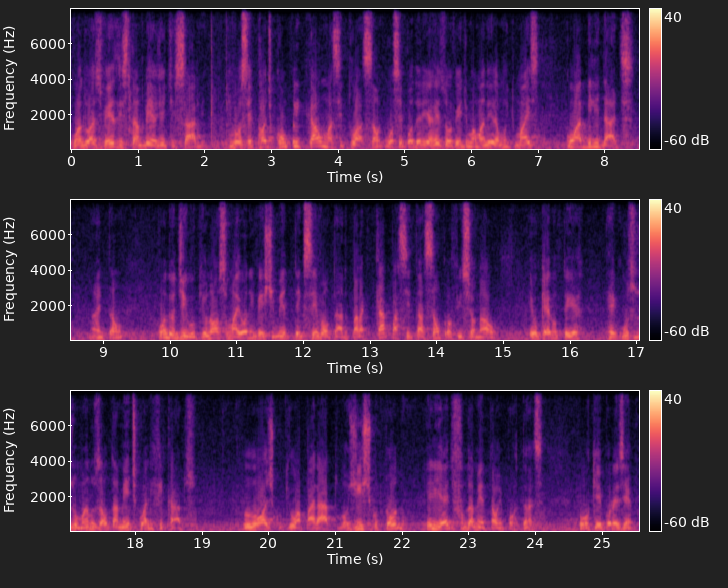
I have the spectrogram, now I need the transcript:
Quando às vezes também a gente sabe que você pode complicar uma situação que você poderia resolver de uma maneira muito mais com habilidades. Né? Então, quando eu digo que o nosso maior investimento tem que ser voltado para capacitação profissional, eu quero ter recursos humanos altamente qualificados. Lógico que o aparato logístico todo, ele é de fundamental importância. Porque, por exemplo,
